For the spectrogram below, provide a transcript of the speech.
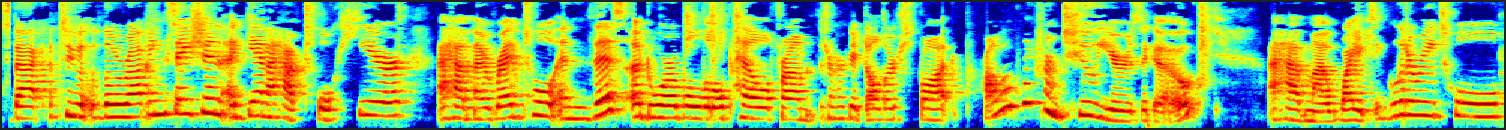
So back to the wrapping station. Again, I have tulle here. I have my red tulle and this adorable little pill from the Target Dollar Spot probably from two years ago. I have my white glittery tulle.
